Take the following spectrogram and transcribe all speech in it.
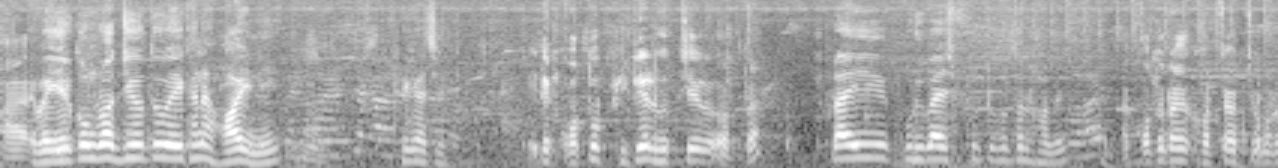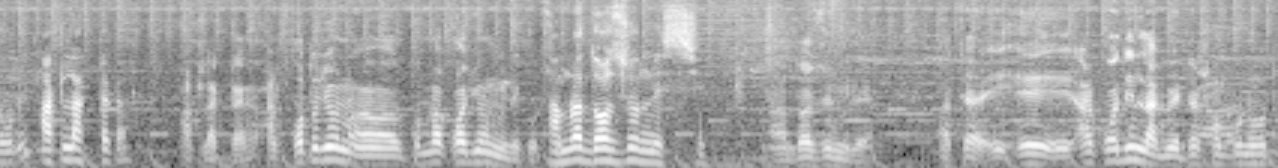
আর- এবার এরকম রথ যেহেতু এখানে হয়নি ঠিক আছে? এটা কত ফিটের হচ্ছে রথটা? প্রায় কুড়ি বাইশ ফুট মতন হবে। আর কত টাকা খরচা হচ্ছে মোটামুটি? আট লাখ টাকা। আট লাখ টাকা। আর কতজন তোমরা কজন মিলে করছ? আমরা দশজন এসেছি। দশজন মিলে। আচ্ছা আর কদিন লাগবে এটা সম্পূর্ণ হতে?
